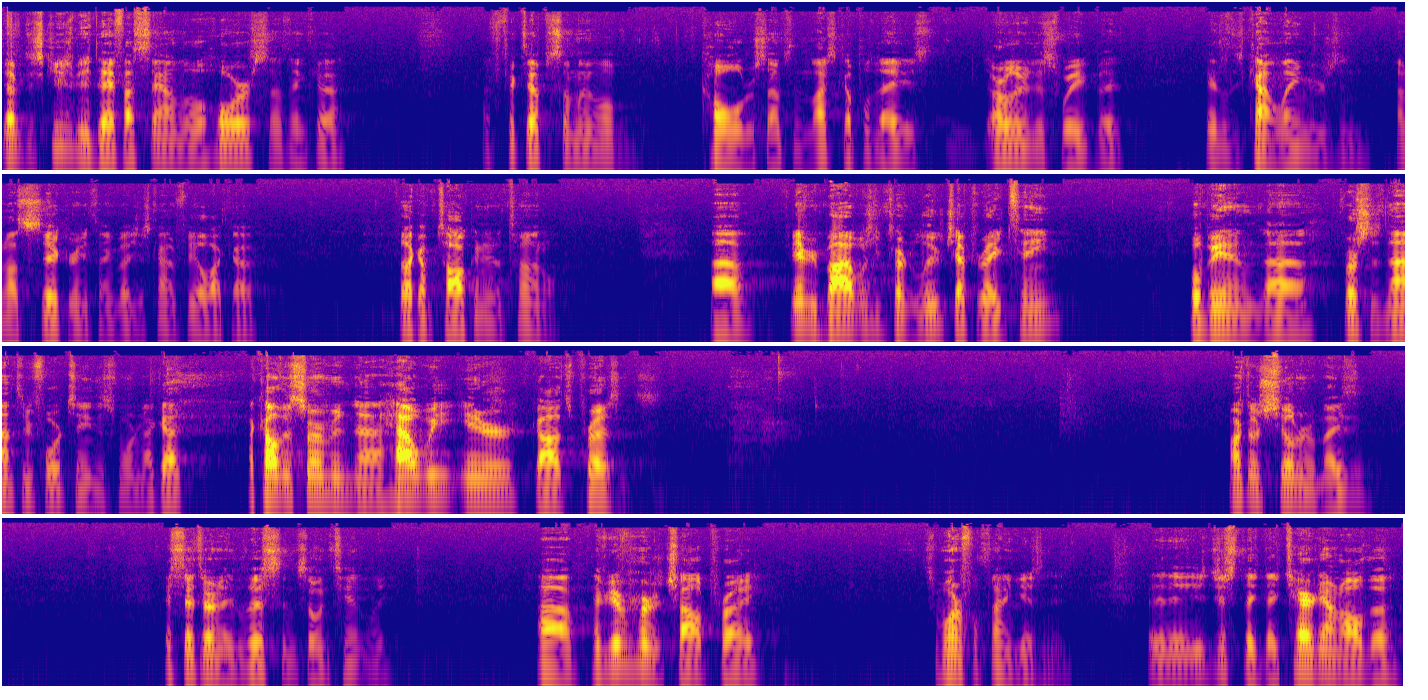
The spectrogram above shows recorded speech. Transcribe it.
To excuse me today if I sound a little hoarse. I think uh, I've picked up some little cold or something the last couple of days, earlier this week, but it kind of lingers, and I'm not sick or anything, but I just kind of feel like I feel like I'm talking in a tunnel. Uh, if you have your Bibles, you can turn to Luke chapter 18. We'll be in uh, verses 9 through 14 this morning. I got I call this sermon uh, "How We Enter God's Presence." Aren't those children amazing? They sit there and they listen so intently. Uh, have you ever heard a child pray? It's a wonderful thing, isn't it? It, just they, they tear down all the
